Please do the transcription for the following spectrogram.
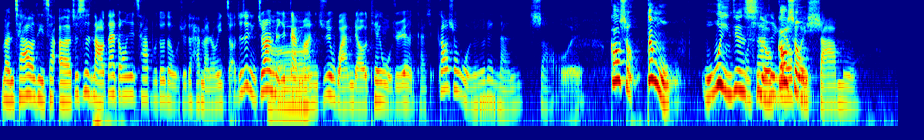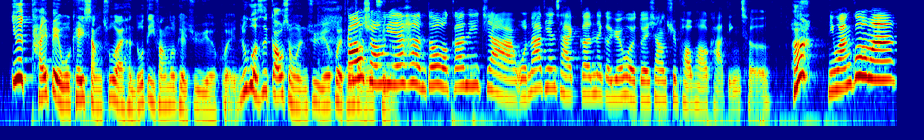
门桥和题差，呃，就是脑袋东西差不多的，我觉得还蛮容易找。就是你就算没去干嘛，你出去玩聊天，我觉得也很开心。高雄我觉得有点难找哎。高雄，但我我问一件事哦，高雄沙漠。因为台北我可以想出来很多地方都可以去约会。嗯、如果是高雄人去约会，高雄也很多。我跟你讲，我那天才跟那个约会对象去跑跑卡丁车啊，你玩过吗？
